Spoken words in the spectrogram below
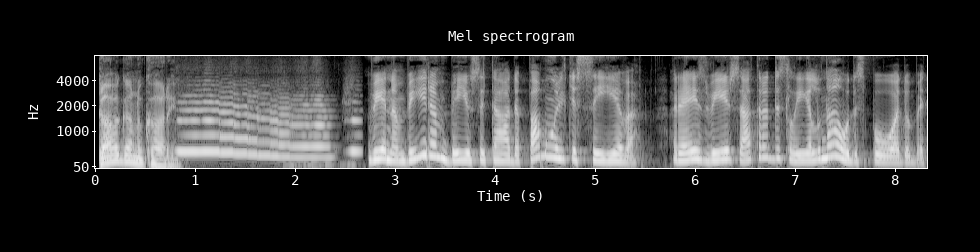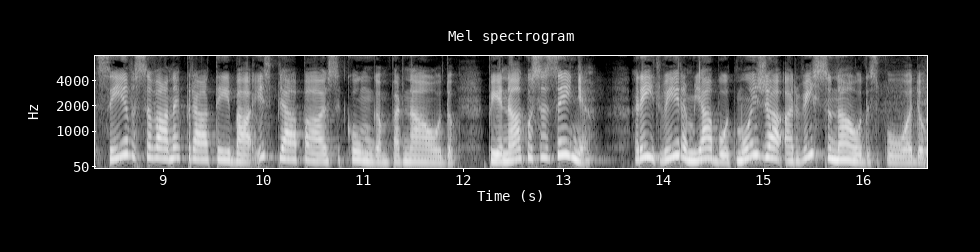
Gāganu kari. Vienam vīram bijusi tāda pamuļķa sieva. Reiz vīrs atradis lielu naudas podu, bet sieva savā neprātībā izpļāpājusi kungam par naudu. Pienākusi ziņa: rīt vīram jābūt muižā ar visu naudas podu.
